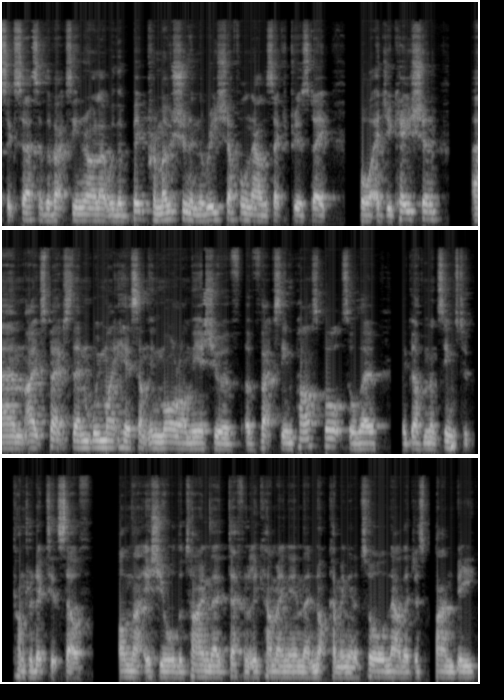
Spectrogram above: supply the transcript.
success of the vaccine rollout with a big promotion in the reshuffle. Now, the Secretary of State for Education. Um, I expect then we might hear something more on the issue of, of vaccine passports, although the government seems to contradict itself on that issue all the time. They're definitely coming in, they're not coming in at all. Now they're just plan B.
